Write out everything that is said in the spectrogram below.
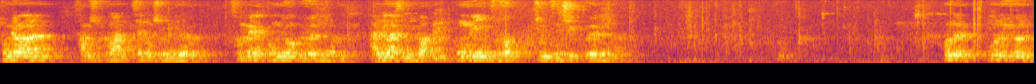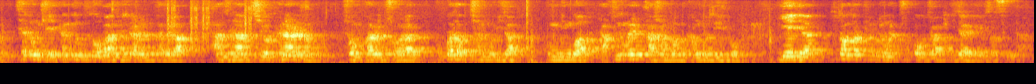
존경하는 39만 세종시민 여러분, 선배 동료 의원 여러분, 안녕하십니까. 국민의힘 소속 김중식 의원입니다. 오늘 본 의원은 세종시 행정수도 완성이라는 과제가 단순한 지역 현안을 넘어 정파를 초월한 국가적 책무이자 국민과 약속임을 다시 한번 강조드리고 이에 대한 부당적 협력을 촉구하고자 이 자리에 섰습니다.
